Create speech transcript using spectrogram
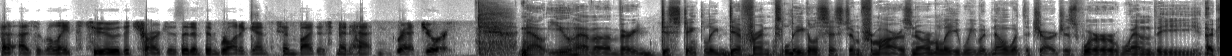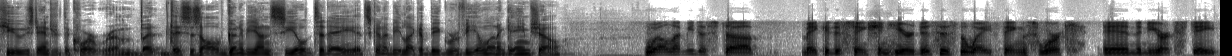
as it relates to the charges that have been brought against him by this Manhattan grand jury. Now, you have a very distinctly different legal system from ours. Normally, we would know what the charges were when the accused entered the courtroom, but this is all going to be unsealed today. It's going to be like a big reveal on a game show. Well, let me just uh, make a distinction here. This is the way things work in the New York State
